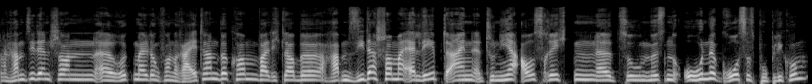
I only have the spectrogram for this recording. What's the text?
haben Sie denn schon äh, Rückmeldung von Reitern bekommen? Weil ich glaube, haben Sie das schon mal erlebt, ein Turnier ausrichten äh, zu müssen ohne großes Publikum?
